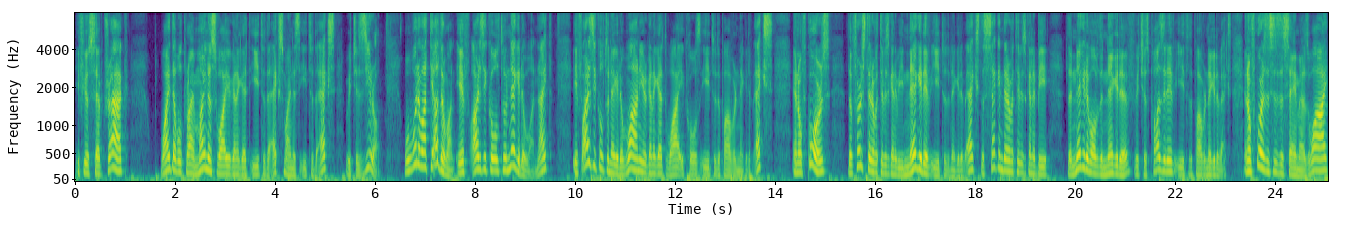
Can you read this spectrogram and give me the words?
If you subtract y double prime minus y, you're going to get e to the x minus e to the x, which is 0. Well, what about the other one? If r is equal to negative 1, right? If r is equal to negative 1, you're going to get y equals e to the power negative x. And of course, the first derivative is going to be negative e to the negative x. The second derivative is going to be the negative of the negative, which is positive e to the power of negative x. And of course, this is the same as y.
